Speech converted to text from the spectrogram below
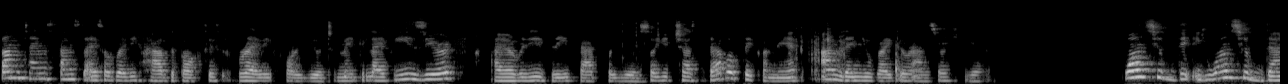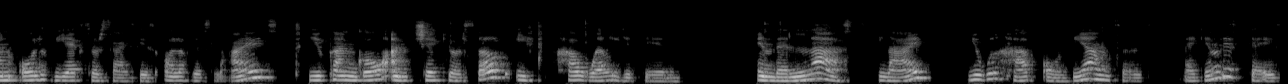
Sometimes some slides already have the boxes ready for you to make life easier. I already did that for you. So you just double click on it and then you write your answer here. Once you've, once you've done all of the exercises, all of the slides, you can go and check yourself if how well you did. In the last slide, you will have all the answers, like in this case.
